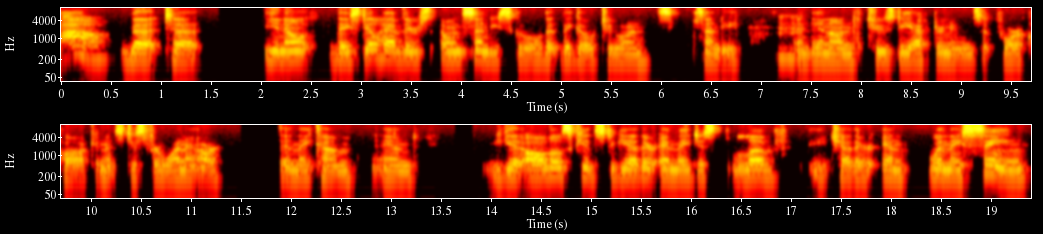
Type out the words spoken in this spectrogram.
wow. But uh, you know, they still have their own Sunday school that they go to on Sunday. Mm-hmm. And then on Tuesday afternoons at four o'clock, and it's just for one hour. Then they come and you get all those kids together and they just love each other. And when they sing,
